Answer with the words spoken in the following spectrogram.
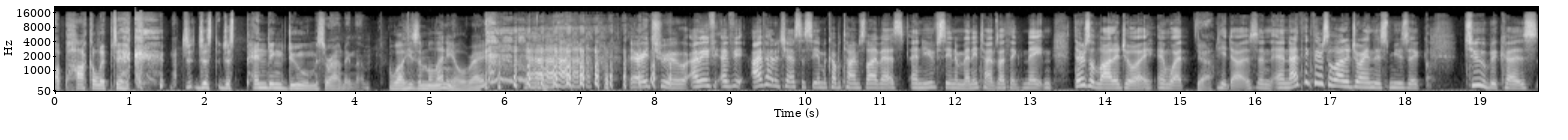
apocalyptic, just just pending doom surrounding them. well, he's a millennial, right? Very true. I mean, if, if you, I've had a chance to see him a couple times live, as and you've seen him many times. I think Nate, and there's a lot of joy in what Yeah. he does, and and I think there's a lot of joy in this music too, because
